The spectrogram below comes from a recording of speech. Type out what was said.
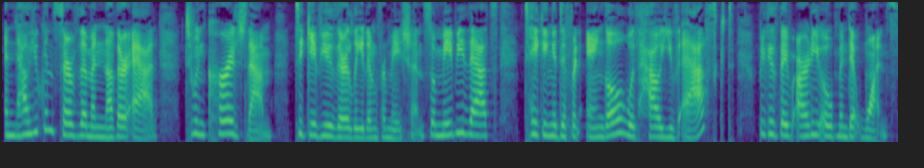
And now you can serve them another ad to encourage them to give you their lead information. So maybe that's taking a different angle with how you've asked because they've already opened it once.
